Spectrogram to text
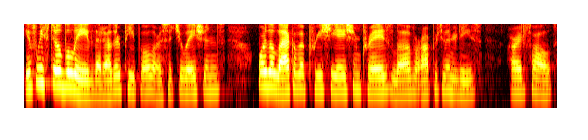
If we still believe that other people or situations or the lack of appreciation, praise, love, or opportunities are at fault,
